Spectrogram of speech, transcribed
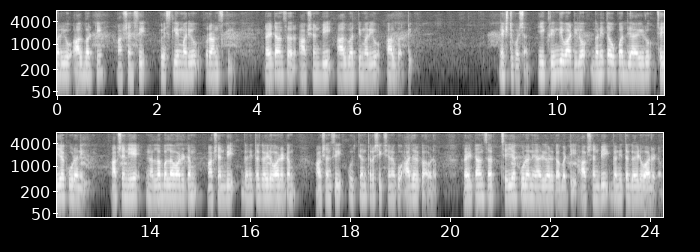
మరియు ఆల్బర్టీ. ఆప్షన్ సి వెస్లీ మరియు Ransky. Right answer option B Alberty మరియు ఆల్బర్టీ. నెక్స్ట్ క్వశ్చన్. ఈ క్రింది వాటిలో గణిత ఉపాధ్యాయుడు చేయకూడనిది. ఆప్షన్ ఏ నల్లబల్ల వాడటం. ఆప్షన్ బి గణిత గైడ్ వాడటం. ఆప్షన్ సి వృత్యంతర శిక్షణకు హాజరు కావడం. రైట్ ఆన్సర్ చేయకూడని అడిగాడు కాబట్టి ఆప్షన్ బి గణిత గైడ్ వాడటం.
